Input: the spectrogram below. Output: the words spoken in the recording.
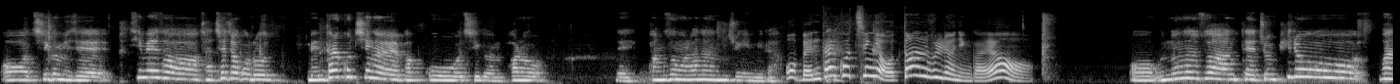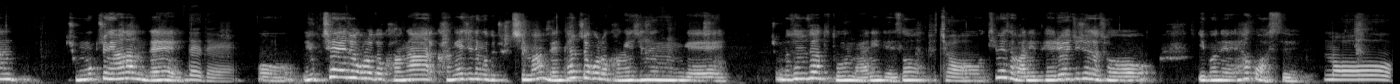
어, 지금 이제 팀에서 자체적으로 멘탈 코칭을 받고 지금 바로 네, 방송을 하는 중입니다. 어, 멘탈 코칭이 어떤 훈련인가요? 어, 운동선수한테 좀 필요한 종목 중에 하나인데, 네네. 어, 육체적으로도 강하, 강해지는 것도 좋지만, 멘탈적으로 강해지는 게 좀 더 선수한테 도움이 많이 돼서, 그쵸. 어, 팀에서 많이 배려해 주셔서 저 이번에 하고 왔어요. 뭐,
